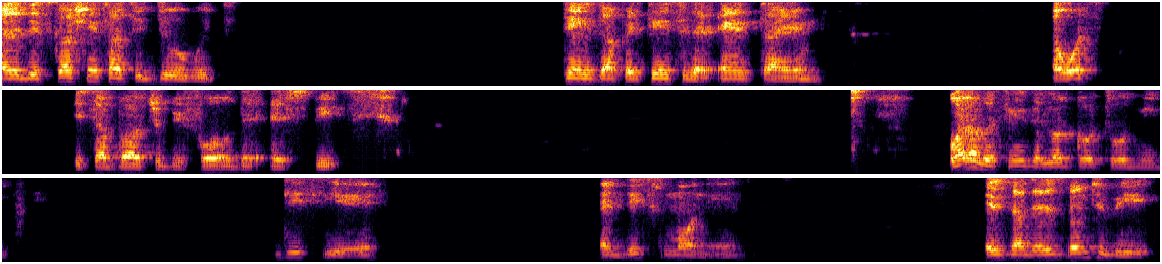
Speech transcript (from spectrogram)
and the discussions had to do with things that pertains to the end time and what is about to befall the space. One of the things the Lord God told me this year and this morning is that there is going to be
